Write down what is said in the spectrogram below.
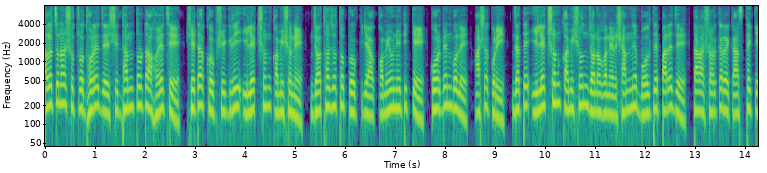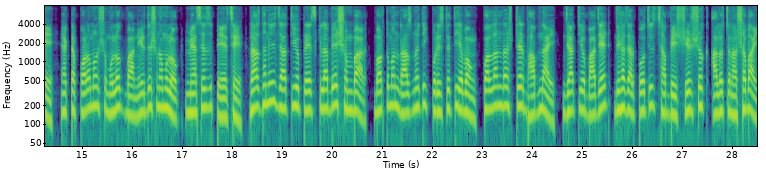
আলোচনার সূত্র ধরে যে সিদ্ধান্তটা হয়েছে, সেটা খুব শীঘ্রই ইলেকশন কমিশনে যথাযথ প্রক্রিয়া কমিউনিটিকে করবেন বলে আশা করি, যাতে ইলেকশন কমিশন জনগণের সামনে বলতে পারে যে তারা সরকারের কাছ থেকে একটা পরামর্শমূলক বা নির্দেশনামূলক মেসেজ পেয়েছে। রাজধানীর জাতীয় প্রেস ক্লাবে সোমবার বর্তমান রাজনৈতিক পরিস্থিতি এবং কল্যাণ রাষ্ট্রের ভাবনায় জাতীয় বাজেট দুই হাজার পঁচিশ ছাব্বিশ শীর্ষক আলোচনা সভায়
